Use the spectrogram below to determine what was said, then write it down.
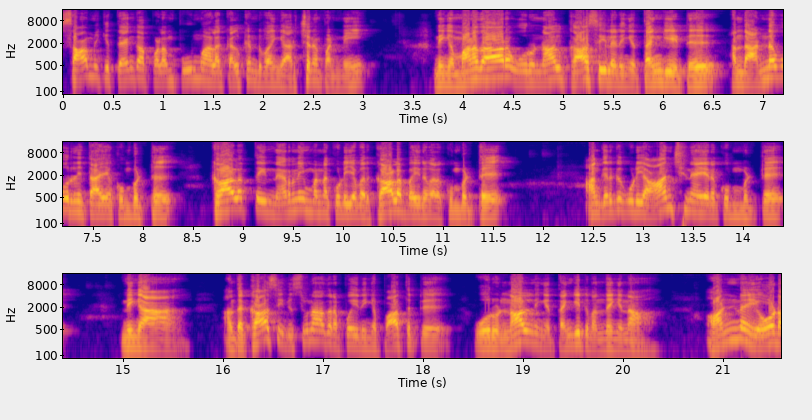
சாமிக்கு தேங்காய் பழம் பூமாலை கல்கண்டு வாங்கி அர்ச்சனை பண்ணி நீங்கள் மனதார ஒரு நாள் காசியில் நீங்கள் தங்கிட்டு அந்த அன்னபூர்ணி தாயை கும்பிட்டு காலத்தை நிர்ணயம் பண்ணக்கூடியவர் கால பைரவரை கும்பிட்டு அங்கே இருக்கக்கூடிய ஆஞ்சநேயரை கும்பிட்டு நீங்கள் அந்த காசி விஸ்வநாதரை போய் நீங்கள் பார்த்துட்டு ஒரு நாள் நீங்கள் தங்கிட்டு வந்தீங்கன்னா அன்னையோட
